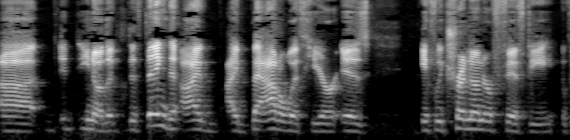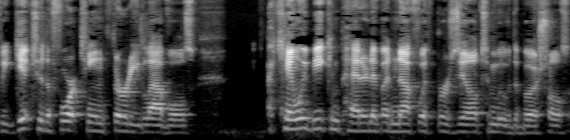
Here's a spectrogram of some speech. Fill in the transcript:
Uh, you know the the thing that I I battle with here is if we trend under 50, if we get to the 1430 levels, can we be competitive enough with Brazil to move the bushels?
